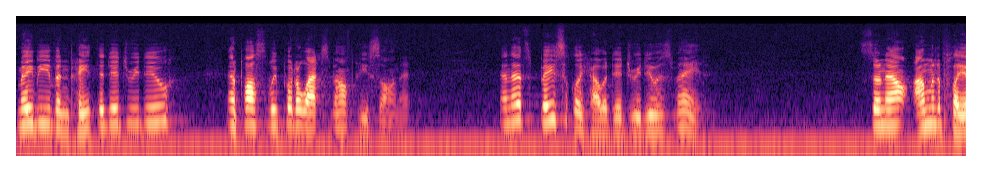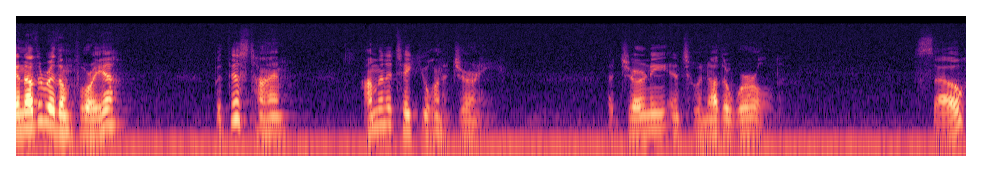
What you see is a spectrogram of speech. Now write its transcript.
maybe even paint the didgeridoo, and possibly put a wax mouthpiece on it. And that's basically how a didgeridoo is made. So now I'm going to play another rhythm for you, but this time I'm going to take you on a journey, a journey into another world. So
